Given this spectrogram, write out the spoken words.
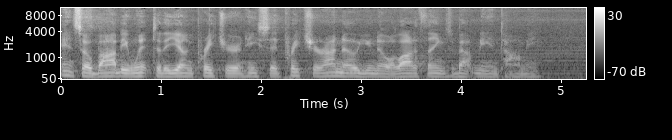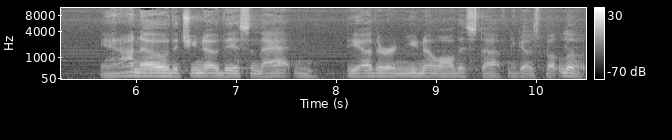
And so Bobby went to the young preacher and he said, Preacher, I know you know a lot of things about me and Tommy. And I know that you know this and that and the other, and you know all this stuff. And he goes, But look,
